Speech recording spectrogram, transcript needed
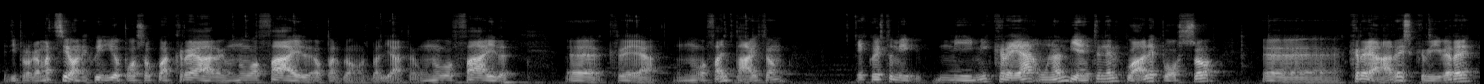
di programmazione, quindi io posso qua creare un nuovo file, oh pardon ho sbagliato, un nuovo file, eh, crea un nuovo file Python e questo mi, mi, mi crea un ambiente nel quale posso creare, scrivere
